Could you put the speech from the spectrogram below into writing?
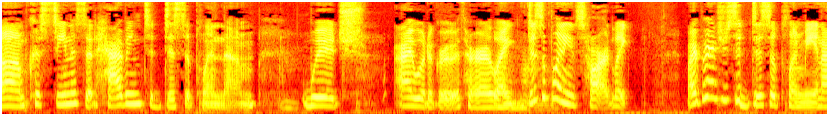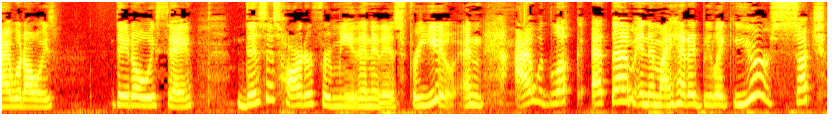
Um, Christina said having to discipline them, which I would agree with her. Like Mm-hmm. disciplining is hard. Like my parents used to discipline me, and I would always, they'd always say, "This is harder for me than it is for you," and I would look at them, and in my head, I'd be like, "You're such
